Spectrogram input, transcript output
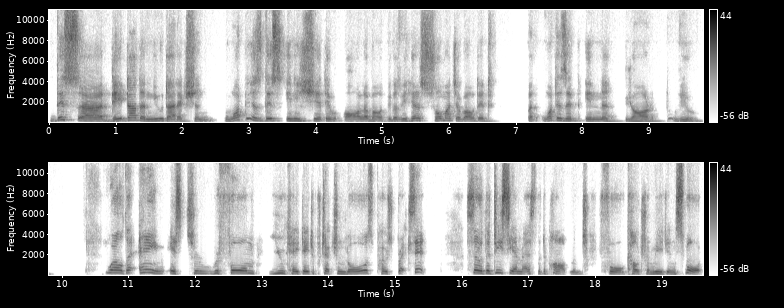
this uh, data, the new direction, what is this initiative all about? Because we hear so much about it, but what is it in your view? Well, the aim is to reform UK data protection laws post Brexit. So the DCMS, the Department for Culture, Media and Sport,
